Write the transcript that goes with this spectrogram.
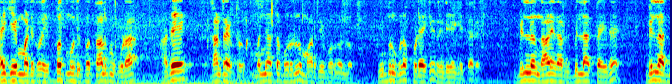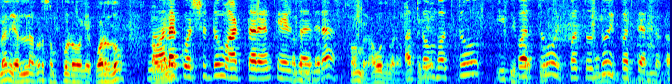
ಆಯ್ಕೆ ಮಾಡಿಕೊಳ್ಳೋ ಇಪ್ಪತ್ತ್ಮೂರು, ಇಪ್ಪತ್ತ್ನಾಲ್ಕು ಕೂಡ ಅದೇ ಕಾಂಟ್ರಾಕ್ಟ್ರು ಮಂಜಾತ ಬೋರ್ವೆಲ್ಲು ಮಾರುತಿ ಬೋರ್ವೆಲ್ಲು ಇಬ್ಬರು ಕೂಡ ಕೊಡೋಕೆ ರೆಡಿಯಾಗಿದ್ದಾರೆ ಬಿಲ್ ನಾಳೆ ನಾಳೆ ಬಿಲ್ ಆಗ್ತಾ ಇದೆ. ಬಿಲ್ ಆದಮೇಲೆ ಎಲ್ಲ ಕೂಡ ಸಂಪೂರ್ಣವಾಗಿ ಕೊರೆದು ನಾಲ್ಕು ವರ್ಷದ್ದು ಮಾಡ್ತಾರೆ ಅಂತ ಹೇಳ್ತಾ ಇದ್ದೀರಾ? ಹ್ಞೂ ಮೇಡಮ್ ಹೌದು ಮೇಡಮ್. ಹತ್ತೊಂಬತ್ತು ಇಪ್ಪತ್ತು ಇಪ್ಪತ್ತೊಂದು ಇಪ್ಪತ್ತೆರಡು?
